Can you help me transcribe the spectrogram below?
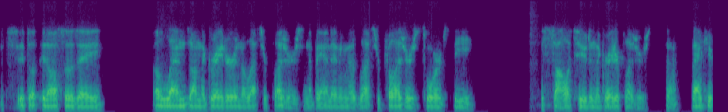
it's it, it also is a a lens on the greater and the lesser pleasures and abandoning those lesser pleasures towards the the solitude and the greater pleasures. So thank you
